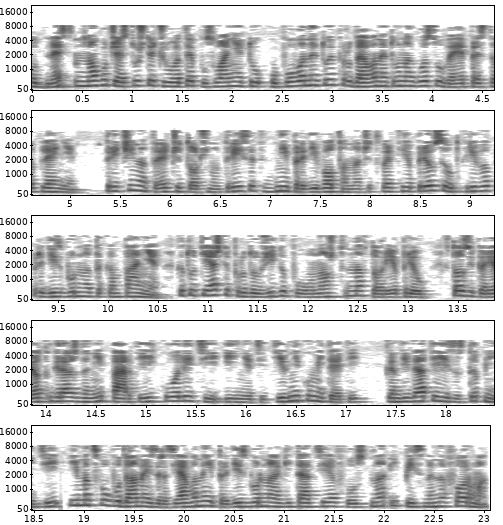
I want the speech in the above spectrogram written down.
От днес много често ще чувате посланието «Купуването и продаването на гласове е престъпление». Причината е, че точно 30 дни преди вота на 4 април се открива предизборната кампания, като тя ще продължи до полунощ на 2 април. В този период граждани, партии, коалиции и инициативни комитети, кандидати и застъпници имат свобода на изразяване и предизборна агитация в устна и писмена форма,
